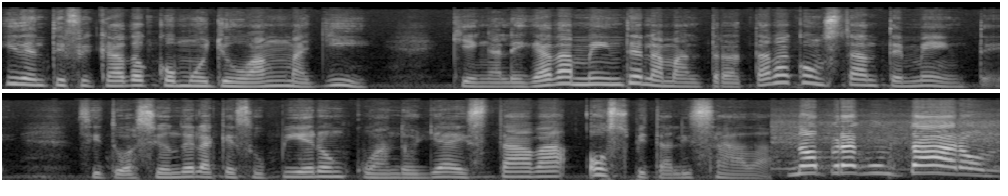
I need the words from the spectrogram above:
identificado como Joan Maggi, quien alegadamente la maltrataba constantemente, situación de la que supieron cuando ya estaba hospitalizada. Nos preguntaron,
